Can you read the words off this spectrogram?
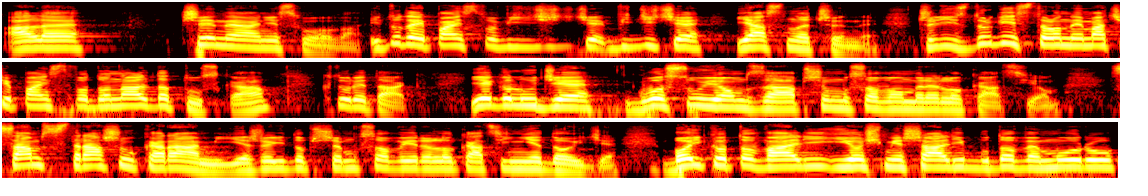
ale czyny, a nie słowa. I tutaj Państwo widzicie, widzicie jasne czyny. Czyli z drugiej strony macie Państwo Donalda Tuska, który tak, jego ludzie głosują za przymusową relokacją. Sam straszył karami, jeżeli do przymusowej relokacji nie dojdzie. Bojkotowali i ośmieszali budowę muru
